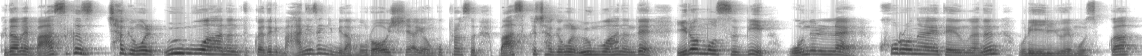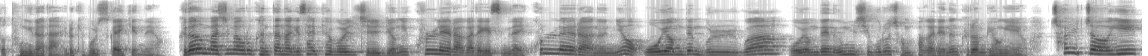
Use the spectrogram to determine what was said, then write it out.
그 다음에 마스크 착용을 의무화하는 국가들이 많이 생깁니다. 뭐, 러시아, 영국, 프랑스, 마스크 착용을 의무화하는데, 이런 모습이 오늘날 코로나에 대응하는 우리 인류의 모습과 또 동일하다. 이렇게 볼 수가 있겠네요. 그 다음 마지막으로 간단하게 살펴볼 질병이 콜레라가 되겠습니다. 이 콜레라는요, 오염된 물과 오염된 음식으로 전파가 되는 그런 병이에요. 철저히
